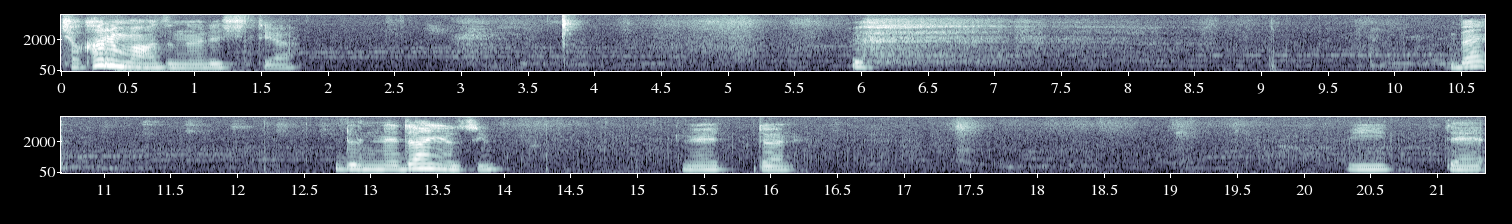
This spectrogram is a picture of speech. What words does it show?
Çakarım ağzını öyle işte ya. Üf. Ben Dur neden yazayım? Neden? Video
